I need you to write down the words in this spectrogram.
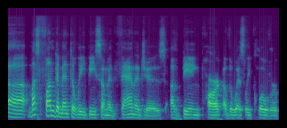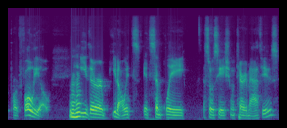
uh, must fundamentally be some advantages of being part of the Wesley Clover portfolio. Mm-hmm. Either you know it's it's simply association with Terry Matthews,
